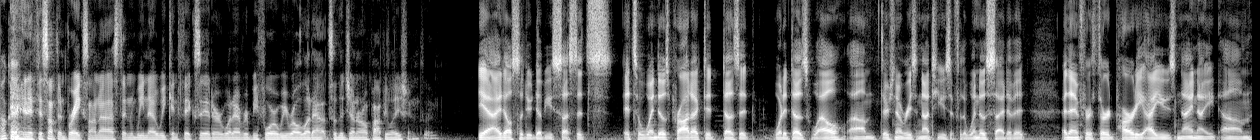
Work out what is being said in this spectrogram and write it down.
Okay. And if something breaks on us, then we know we can fix it or whatever before we roll it out to the general population. So. Yeah, I'd also do WSUS. It's it's a Windows product. It does it what it does well. Um, there's no reason not to use it for the Windows side of it. And then for third party, I use Ninite. Um,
